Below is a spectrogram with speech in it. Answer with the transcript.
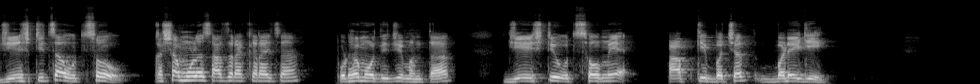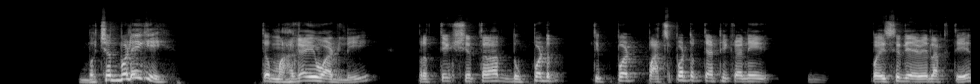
जीएसटीचा उत्सव कशामुळे साजरा करायचा? पुढं मोदीजी म्हणतात जीएसटी उत्सव में आपकी बचत बढ़ेगी. बचत बढ़ेगी? तर महागाई वाढली. प्रत्येक क्षेत्रात दुप्पट तिप्पट पाचपट त्या ठिकाणी पैसे द्यावे लागतील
